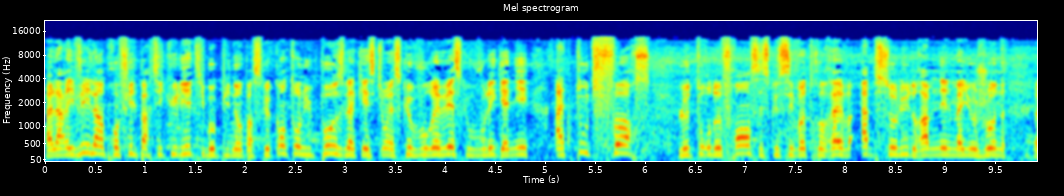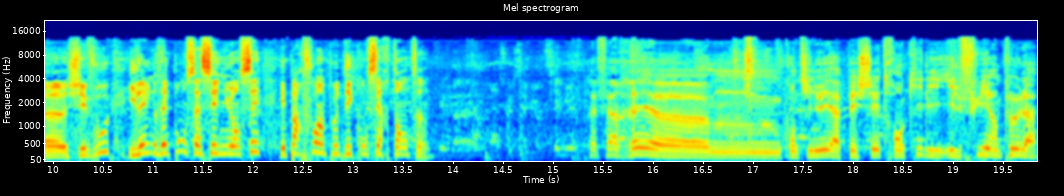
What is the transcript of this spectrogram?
à l'arrivée. Il a un profil particulier, Thibaut Pinot, parce que quand on lui pose la question, est-ce que vous rêvez, est-ce que vous voulez gagner à toute force le Tour de France? Est-ce que c'est votre rêve absolu de ramener le maillot jaune euh, chez vous? Il a une réponse assez nuancée et parfois un peu déconcertante. Préférerais euh, continuer à pêcher tranquille. Il, fuit un peu la,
